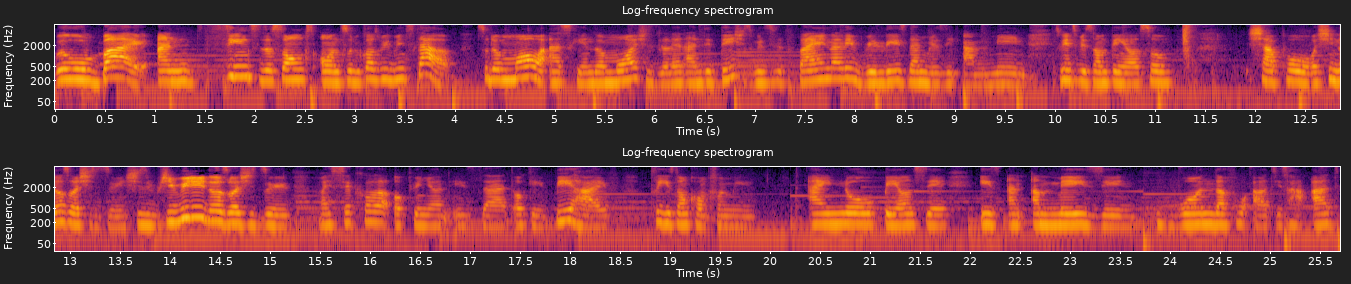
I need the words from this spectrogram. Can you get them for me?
We will buy and sing the songs on so because we've been starved. So the more we're asking the more she's delaying and the day she's going to finally release that music i mean it's going to be something else. So chapeau she knows what she's doing. She's she really knows what she's doing. My secular opinion is that okay Beyhive please don't come for me I know Beyonce is an amazing, wonderful artist. Her art,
